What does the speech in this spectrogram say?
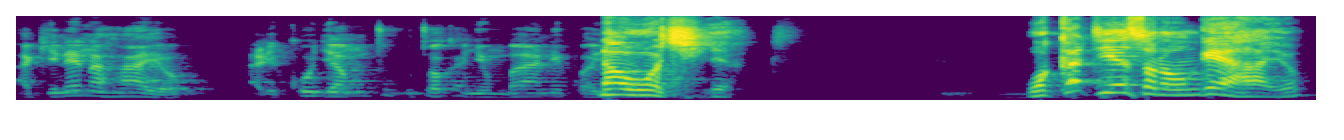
akinena hayo, alikuja mtu kutoka nyumbani kwa now watch here wakati yesu anaongea hayo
